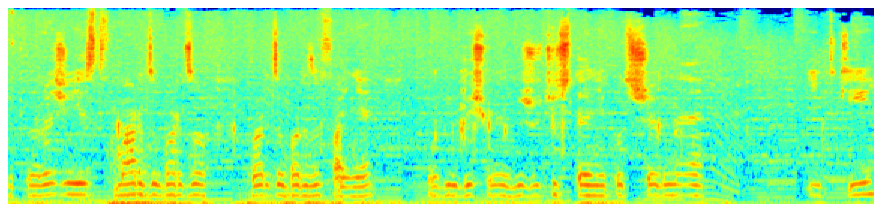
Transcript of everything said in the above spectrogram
jak na razie jest bardzo, bardzo, bardzo, bardzo fajnie. Moglibyśmy wyrzucić te niepotrzebne itki.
